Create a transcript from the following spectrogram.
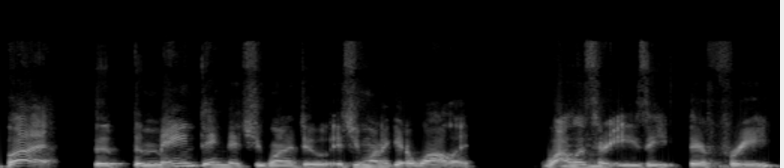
But the, the main thing that you want to do is you want to get a wallet. Wallets mm-hmm. are easy, they're free.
